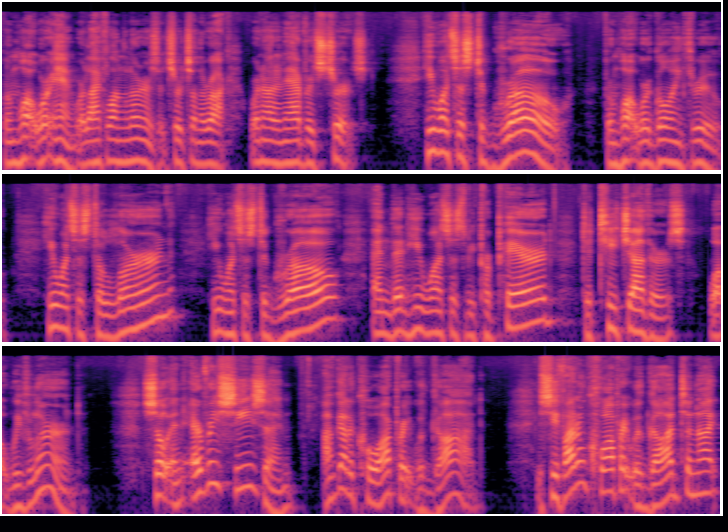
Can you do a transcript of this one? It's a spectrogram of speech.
from what we're in. We're lifelong learners at Church on the Rock. We're not an average church. He wants us to grow from what we're going through. He wants us to learn, He wants us to grow, and then He wants us to be prepared to teach others what we've learned. So in every season, I've got to cooperate with God. You see, if I don't cooperate with God tonight,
